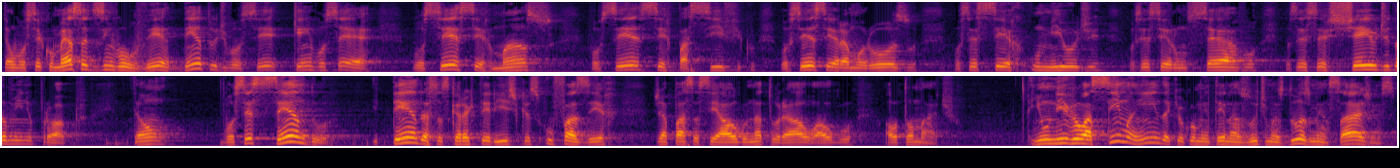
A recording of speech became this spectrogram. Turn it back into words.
Então você começa a desenvolver dentro de você quem você é. Você ser manso, você ser pacífico, você ser amoroso, você ser humilde, você ser um servo, você ser cheio de domínio próprio. Então, você sendo e tendo essas características, o fazer já passa a ser algo natural, algo automático. Em um nível acima ainda, que eu comentei nas últimas duas mensagens,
